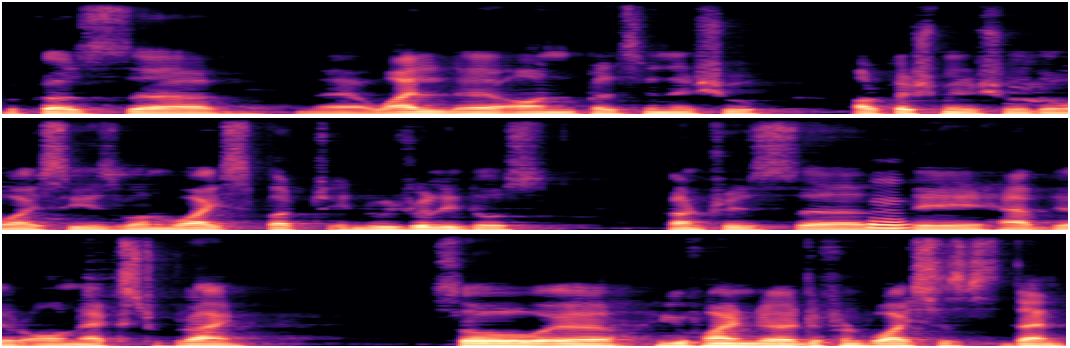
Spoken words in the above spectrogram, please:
because while on Palestinian issue or Kashmir issue, the OIC is one voice, but individually those countries, uh, hmm. they have their own axe to grind. So uh, you find uh, different voices then.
